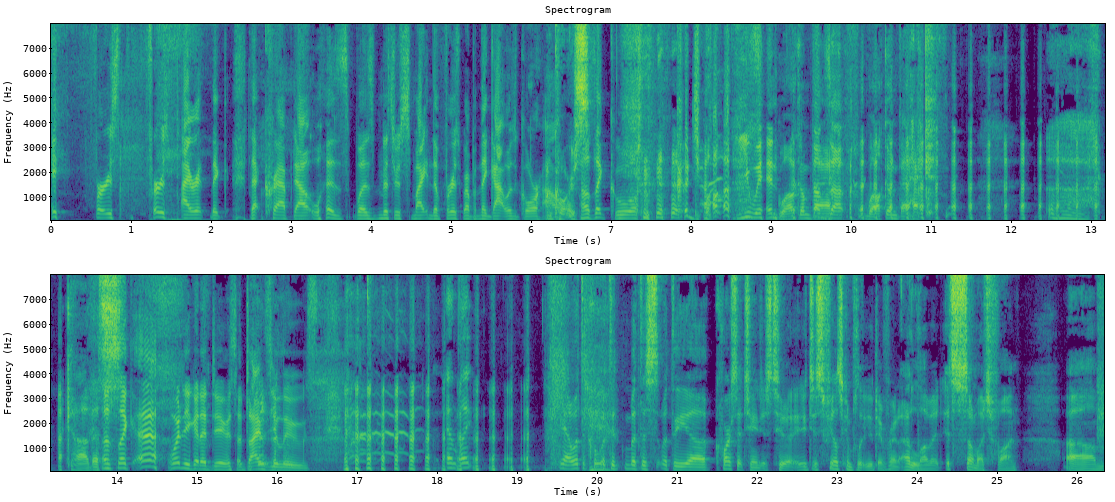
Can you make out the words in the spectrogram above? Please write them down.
the first first pirate that that crapped out was was Mister Smite, and the first weapon they got was Gorehowl. Of course. I was like, "Cool, good job, you win." Welcome Thumbs back. up. Welcome back. Ah, God, that's I was like, eh, "What are you gonna do?" Sometimes you lose. and like yeah with the with the with this with the uh, core set changes too. It just feels completely different. I love it. It's so much fun. Um,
